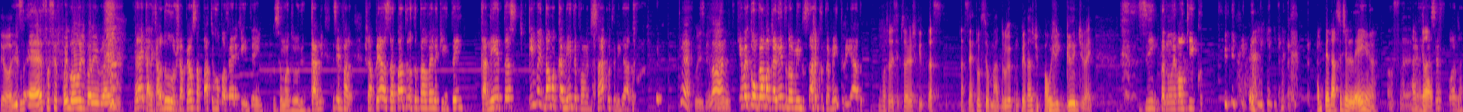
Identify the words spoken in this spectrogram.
É ótimo. isso, essa você foi longe pra lembrar, hein? É, cara, aquela do chapéu, sapato e roupa velha quem tem, do seu Madruga. Cane... Assim, ele fala, chapéu, sapato e roupa velha quem tem, canetas. Quem vai dar uma caneta pro homem do saco, tá ligado? É, Pois sei lá, é. né? Quem vai comprar uma caneta do homem do saco também, tá ligado? Nossa, nesse episódio acho que ac- acertam o seu madruga com um pedaço de pau gigante, velho. Sim, pra não levar o Kiko. Um pedaço de lenha. Nossa, Ah, é. Aquela- Isso é foda.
